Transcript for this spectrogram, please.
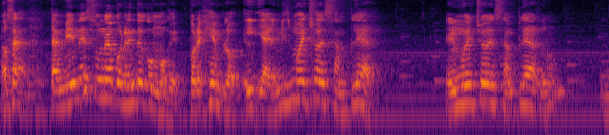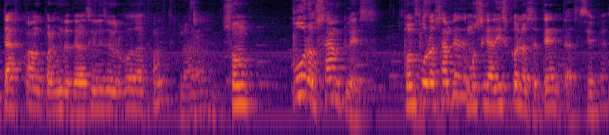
O sea, también es una corriente como que, por ejemplo, el, ya, el mismo hecho de samplear. El mismo hecho de samplear, ¿no? Daft Punk, por ejemplo, ¿te vas a decir ese grupo Daft Punk? Claro. Son puros samples. Son puros samples de música disco de los 70s. Sí, pues.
